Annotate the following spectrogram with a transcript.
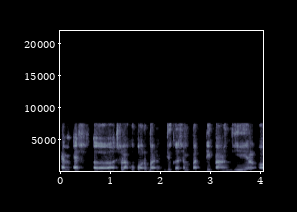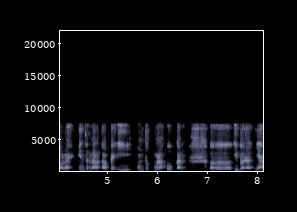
MS eh, selaku korban juga sempat dipanggil oleh internal KPI untuk melakukan eh, ibaratnya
